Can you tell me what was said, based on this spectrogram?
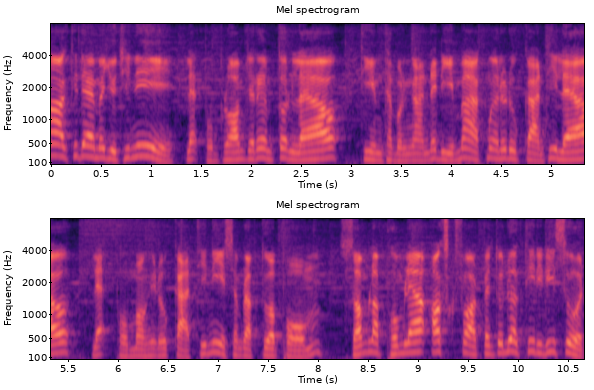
มากๆที่ได้มาอยู่ที่นี่ และผมพร้อมจะเริ่มต้นแล้ว ทีมทำผลงานได้ดีมากเมื่อฤดูกาลที่แล้ว และผมมองเห็นโอกาสที่นี่สำหรับตัวผมสำหรับผมแล้วออกซฟอร์ดเป็นตัวเลือกที่ดีที่สุด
